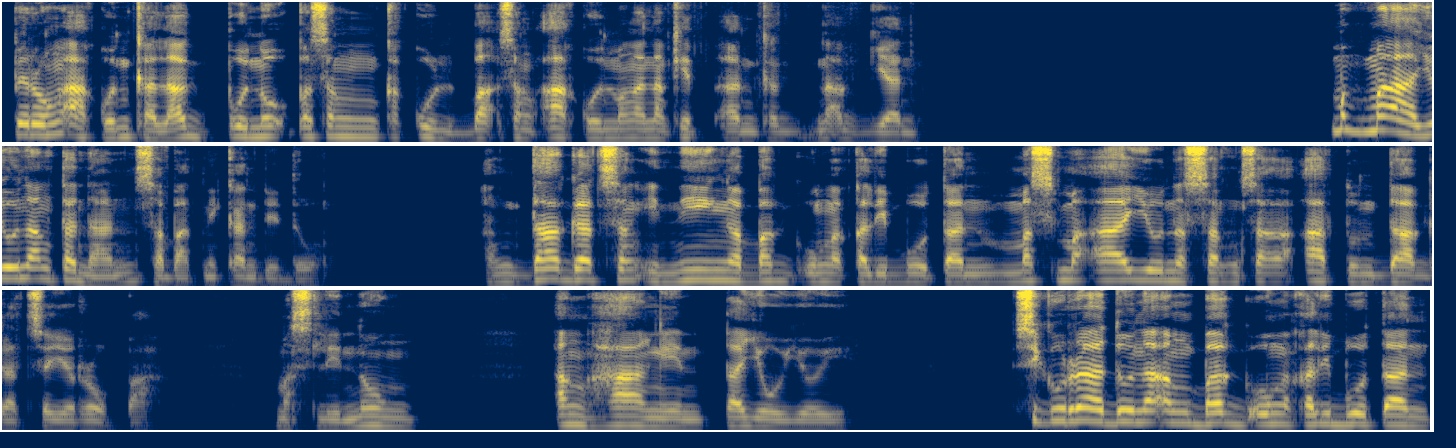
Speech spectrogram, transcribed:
Pero ang akon kalag puno pa sang kakulba sang akon mga nakitaan kag naagyan. Magmaayo na ang tanan, sabat ni Candido. Ang dagat sang ini nga bag-o nga kalibutan mas maayo na sang sa aton dagat sa Europa. Mas linong, ang hangin tayuyoy. Sigurado na ang bag-o nga kalibutan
